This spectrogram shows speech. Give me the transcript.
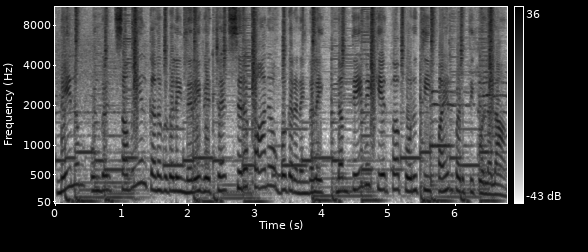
மேலும் உங்கள் சமையல் கனவுகளை நிறைவேற்ற சிறப்பான உபகரணங்களை நம் தேவைக்கேற்ப பொருத்தி பயன்படுத்திக் கொள்ளலாம்.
